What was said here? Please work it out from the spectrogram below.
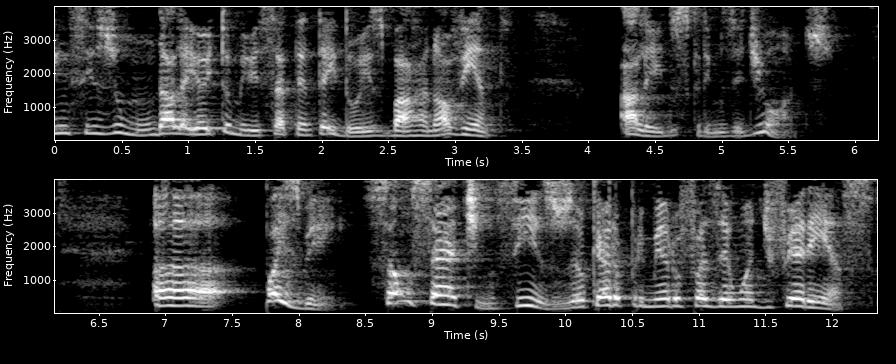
inciso 1 da Lei 8072-90, a Lei dos Crimes Hediondos. Uh, pois bem, são sete incisos, eu quero primeiro fazer uma diferença.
